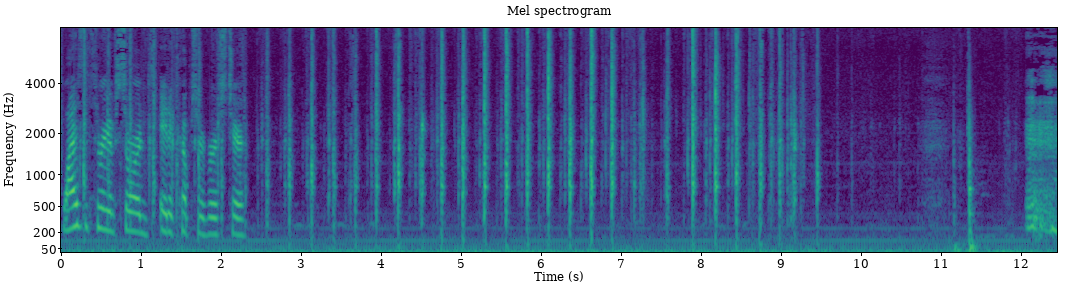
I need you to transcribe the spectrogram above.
Why is the Three of Swords, Eight of Cups reversed here?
